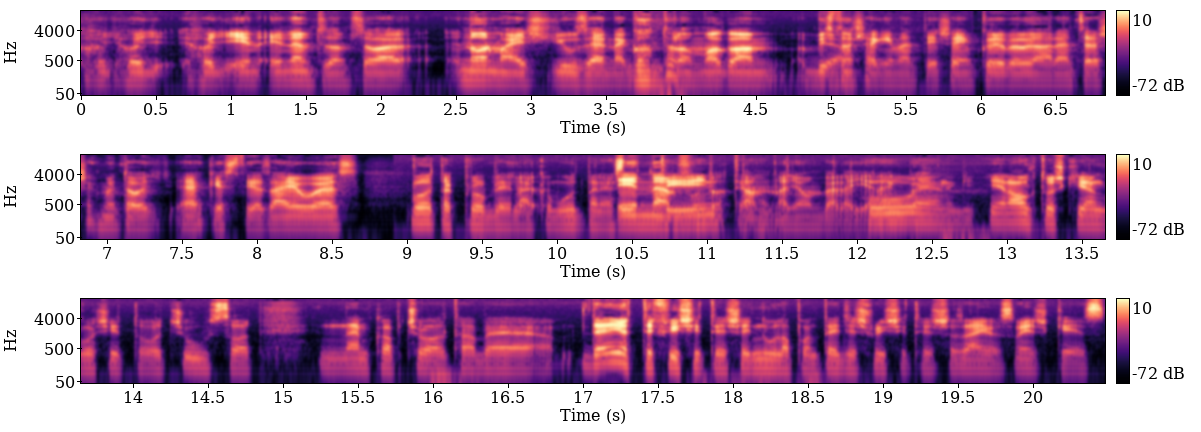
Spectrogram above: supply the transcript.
hogy, hogy, hogy én, én nem tudom, szóval normális usernek gondolom magam, a biztonsági mentéseim körülbelül olyan rendszeresek, mint ahogy elkészíti az iOS, Voltak problémák a múltban, ez Én nem tény, futottam tehát- nagyon bele Ó, ilyenekbe. ilyen, ilyen autós kiangosító, csúszott, nem kapcsolta be, de jött egy frissítés, egy 0.1-es frissítés az ios és kész.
